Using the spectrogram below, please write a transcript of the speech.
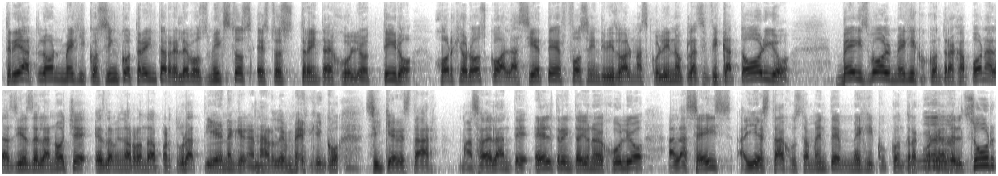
Triatlón México 530, relevos mixtos. Esto es 30 de julio. Tiro, Jorge Orozco a las 7, fosa individual masculino clasificatorio. Béisbol, México contra Japón a las 10 de la noche. Es la misma ronda de apertura. Tiene que ganarle México si quiere estar más adelante. El 31 de julio a las 6, ahí está justamente México contra. Corea del Sur.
